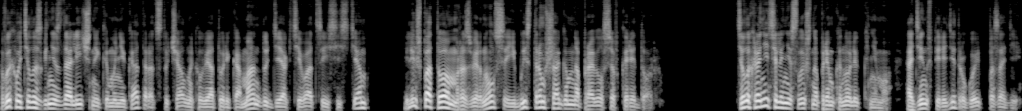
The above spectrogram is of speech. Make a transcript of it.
выхватил из гнезда личный коммуникатор, отстучал на клавиатуре команду деактивации систем и лишь потом развернулся и быстрым шагом направился в коридор. Телохранители неслышно примкнули к нему, один впереди, другой позади.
